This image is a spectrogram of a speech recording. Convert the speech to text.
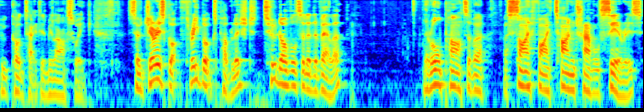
who contacted me last week. So Jerry's got three books published, two novels and a novella. They're all part of a, a sci-fi time travel series.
